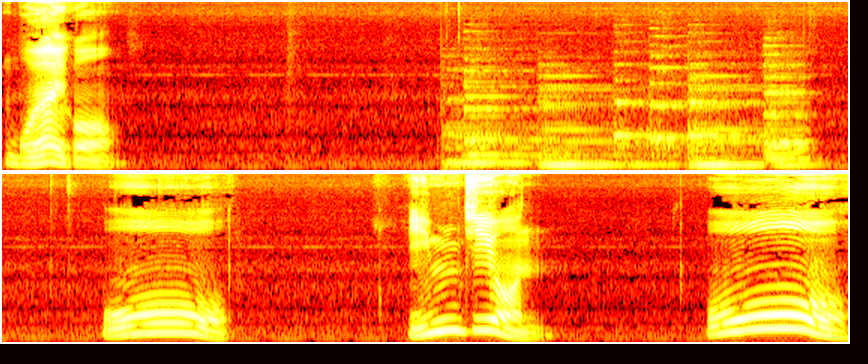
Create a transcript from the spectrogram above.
뭐야 이거? 오, 임지연. 오,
